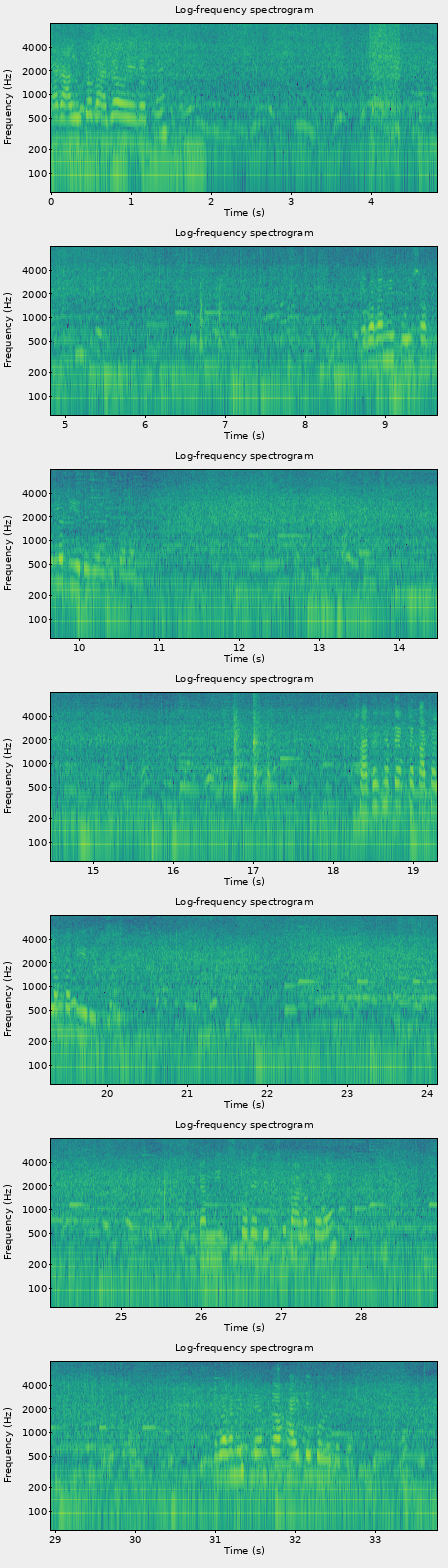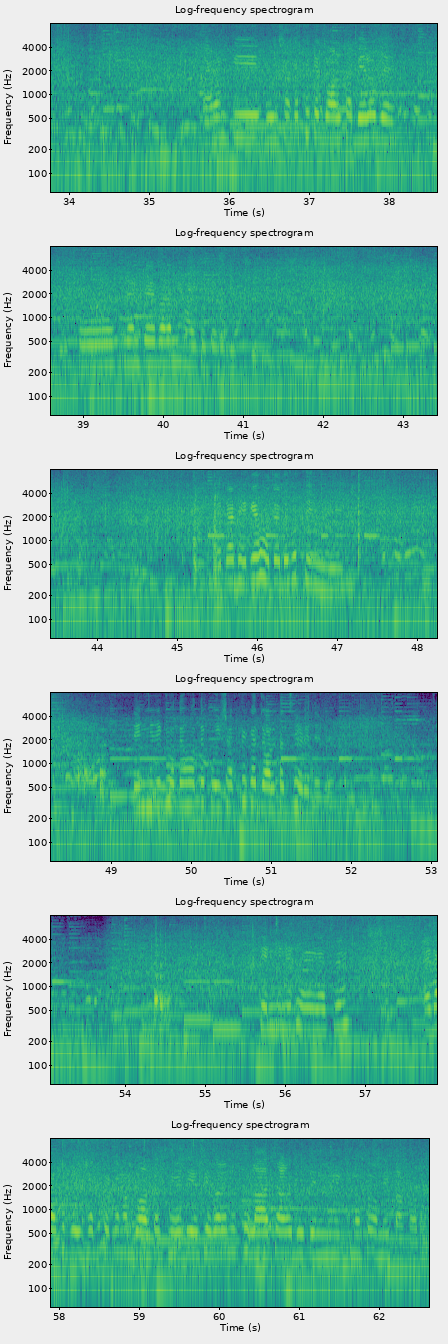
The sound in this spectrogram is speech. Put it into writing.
আর আলুটা ভাজা হয়ে গেছে। এবার আমি পুঁই শাকগুলো দিয়ে দেবো ভিতরে। সাথে সাথে একটা কাঁচা লঙ্কা দিয়ে দিচ্ছি। এটা মিক্স করে দিচ্ছি ভালো করে। এবার আমি ফ্লেমটা হাইতে করে দেবো। কারণ কি পুঁই থেকে জলটা বেরোবে, তো ফ্লেমটা এবার আমি হাইতে করে দিচ্ছি। এটা ঢেকে হতে দেবো তিন মিনিট। তিন মিনিট হতে হতে পুঁই থেকে জলটা ছেড়ে দেবে। তিন মিনিট হয়ে গেছে। এই দেখো পুঁই শাক থেকে আমার জলটা ছেড়ে দিয়েছে। এবার আমি খোলা আছে আরও দু তিন মিনিট মতো আমি পাকাবো।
